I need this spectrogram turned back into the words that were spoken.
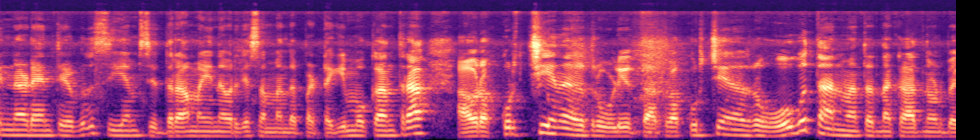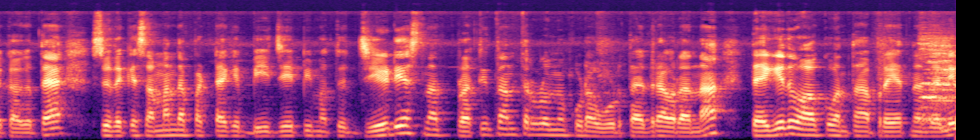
ಹಿನ್ನಡೆ ಅಂತ ಹೇಳ್ಬೋದು ಸಿ ಎಂ ಸಿದ್ದರಾಮಯ್ಯನವರಿಗೆ ಸಂಬಂಧಪಟ್ಟಾಗ ಮುಖಾಂತರ ಅವರ ಕುರ್ಚಿ ಏನಾದರೂ ಉಳಿಯುತ್ತಾ ಅಥವಾ ಕುರ್ಚಿ ಏನಾದರೂ ಹೋಗುತ್ತಾ ಅನ್ನುವಂಥದ್ದನ್ನ ಕಾದು ನೋಡಬೇಕಾಗುತ್ತೆ ಸೊ ಇದಕ್ಕೆ ಸಂಬಂಧಪಟ್ಟಾಗೆ ಬಿಜೆಪಿ ಮತ್ತು ಜೆ ಡಿ ಎಸ್ನ ಪ್ರತಿತಂತ್ರಗಳನ್ನು ಕೂಡ ಓಡ್ತಾ ಇದ್ರೆ ಅವರನ್ನ ತೆಗೆದು ಹಾಕುವಂತಹ ಪ್ರಯತ್ನದಲ್ಲಿ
